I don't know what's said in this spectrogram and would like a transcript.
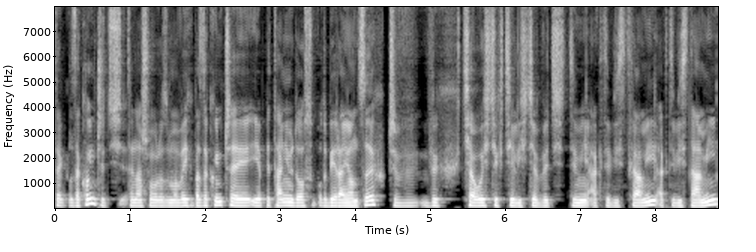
tak zakończyć tę naszą rozmowę i chyba zakończę je pytaniem do osób odbierających. Czy wy chciałyście, chcieliście być tymi aktywistkami, aktywistami?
